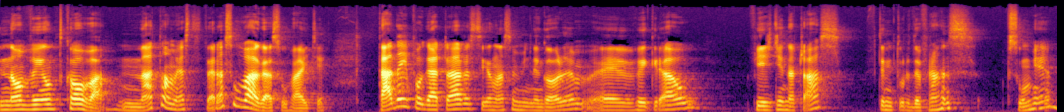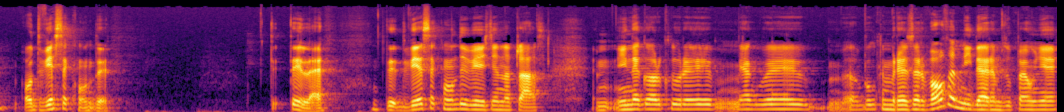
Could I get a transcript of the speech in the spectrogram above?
no, wyjątkowa. Natomiast teraz uwaga, słuchajcie. Tadej Pogaczar z Jonasem Winnegorem e, wygrał w jeździe na czas w tym Tour de France w sumie o dwie sekundy. Ty tyle. Ty dwie sekundy w jeździe na czas. Inegor, który jakby no, był tym rezerwowym liderem zupełnie,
